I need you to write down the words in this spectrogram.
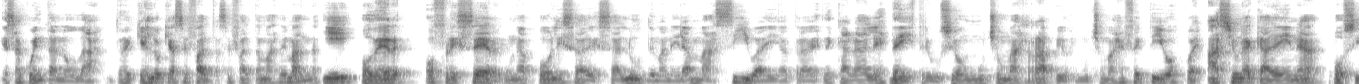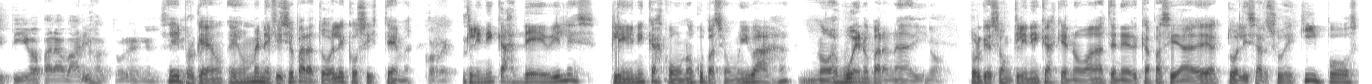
esa cuenta no da. Entonces, ¿qué es lo que hace falta? Hace falta más demanda y poder ofrecer una póliza de salud de manera masiva y a través de canales de distribución mucho más rápidos y mucho más efectivos, pues hace una cadena positiva para varios actores en el... Sí, porque es un beneficio para todo el ecosistema. Correcto. Clínicas débiles, clínicas con una ocupación muy baja, no es bueno para nadie. No. Porque son clínicas que no van a tener capacidad de actualizar sus equipos,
